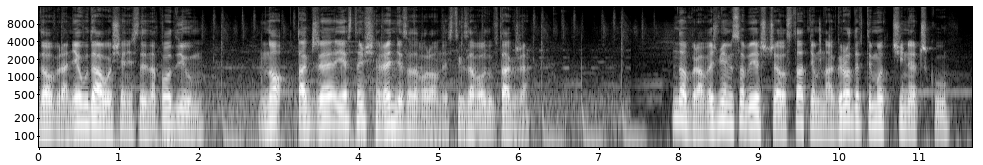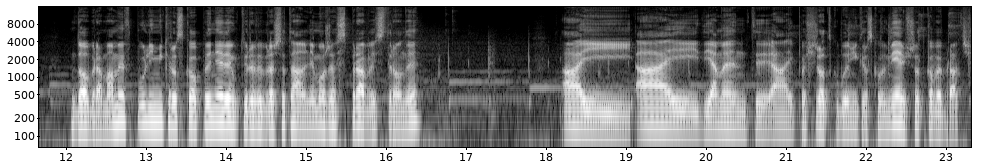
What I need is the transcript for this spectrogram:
Dobra, nie udało się niestety na podium. No, także jestem średnio zadowolony z tych zawodów także. Dobra, weźmiemy sobie jeszcze ostatnią nagrodę w tym odcineczku. Dobra, mamy w puli mikroskopy, nie wiem, które wybrać totalnie, może z prawej strony. Aj, aj, diamenty, aj, po środku były mikroskopy, miałem środkowe brać.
